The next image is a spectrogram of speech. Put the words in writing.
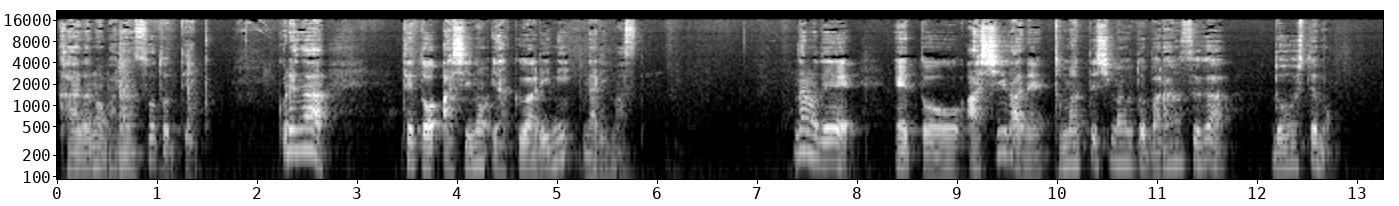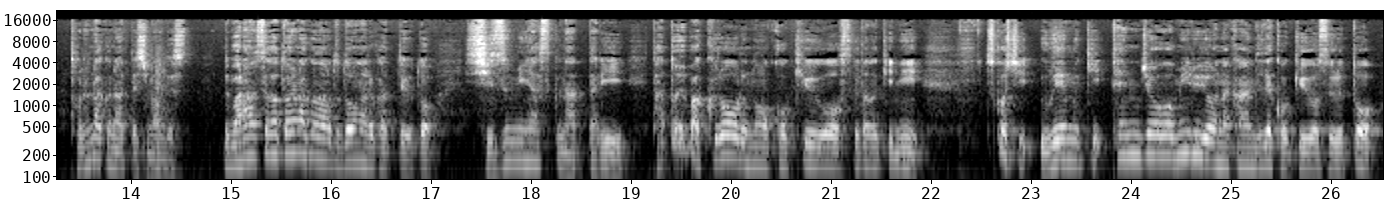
体のバランスをとっていく。これが手と足の役割になります。なので、えっと、足がね、止まってしまうとバランスがどうしても取れなくなってしまうんです。で、バランスが取れなくなるとどうなるかっていうと、沈みやすくなったり、例えばクロールの呼吸をするた時に、少し上向き、天井を見るような感じで呼吸をすると、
